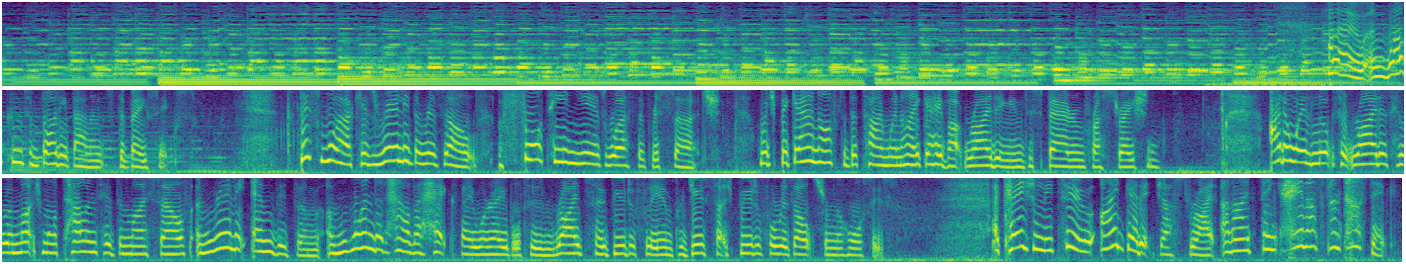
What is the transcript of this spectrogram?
Hello and welcome to Body Balance, the basics. This work is really the result of 14 years worth of research, which began after the time when I gave up riding in despair and frustration. I'd always looked at riders who were much more talented than myself and really envied them and wondered how the heck they were able to ride so beautifully and produce such beautiful results from the horses. Occasionally too, I'd get it just right and I'd think, hey, that's fantastic.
